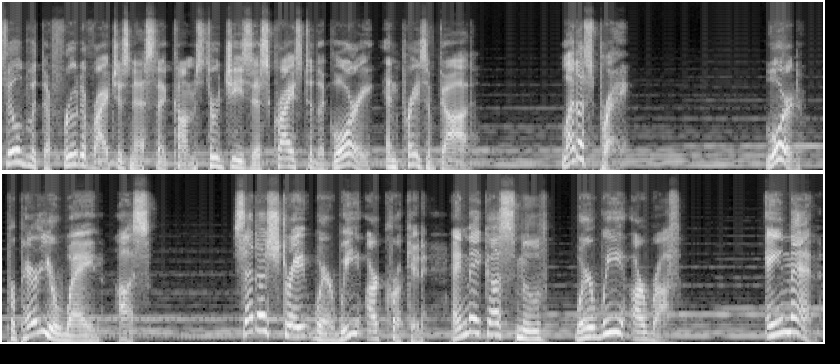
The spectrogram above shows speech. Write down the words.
filled with the fruit of righteousness that comes through Jesus Christ to the glory and praise of God. Let us pray. Lord, prepare your way in us. Set us straight where we are crooked, and make us smooth where we are rough. Amen.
